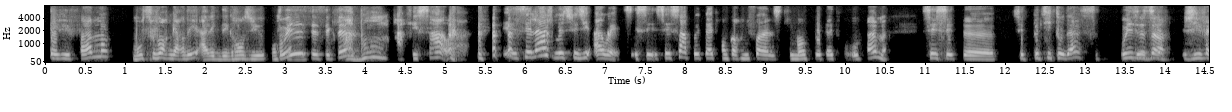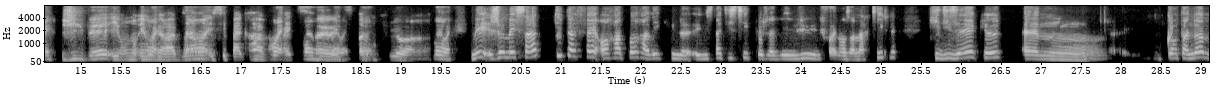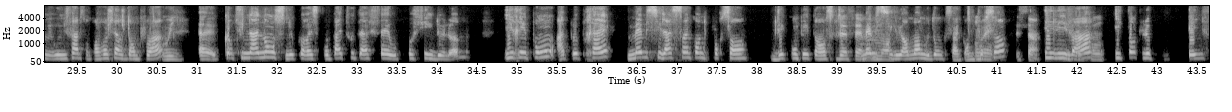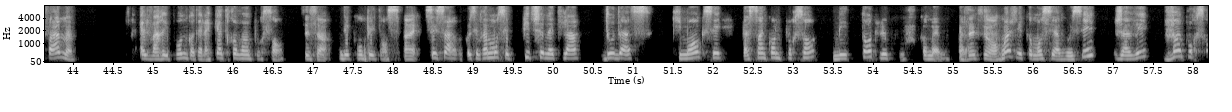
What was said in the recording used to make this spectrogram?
Et les femmes m'ont souvent regardé avec des grands yeux. Oui, c'est clair. Ah bon, tu as fait ça Et c'est là, je me suis dit, ah ouais, c'est ça peut-être, encore une fois, ce qui manque peut-être aux femmes, c'est cette, euh, cette petite audace. Oui, c'est ça. J'y vais. J'y vais et on, et on verra bien et c'est pas grave en fait. Pas non plus, euh, Mais je mets ça tout à fait en rapport avec une, une statistique que j'avais vue une fois dans un article qui disait que euh, quand un homme ou une femme sont en recherche d'emploi, euh, quand une annonce ne correspond pas tout à fait au profil de l'homme, il répond à peu près, même s'il a 50% des compétences, même, s'il lui en manque donc 50%, il y va, il tente le coup. Et une femme, elle va répondre quand elle a 80% c'est ça. des compétences. C'est ça. C'est vraiment cette pitchonnette-là d'audace qui manque. C'est as 50%, mais tente le coup quand même. Exactement. Moi, j'ai commencé à bosser, j'avais 20%.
